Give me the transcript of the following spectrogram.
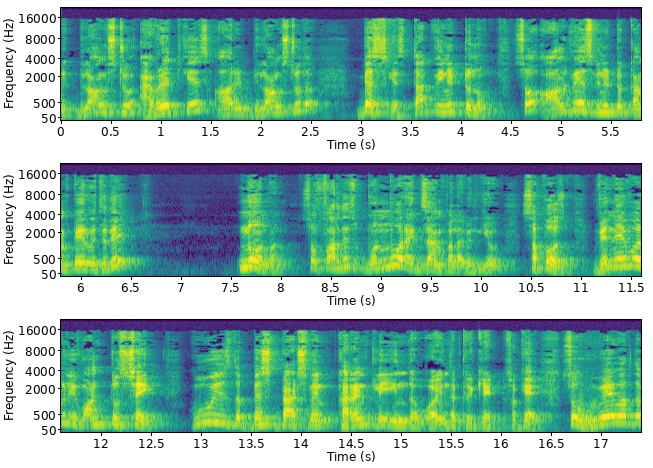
it belongs to average case or it belongs to the best case that we need to know so always we need to compare with the known one so for this one more example i will give suppose whenever we want to say who is the best batsman currently in the uh, in the cricket okay so whoever the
